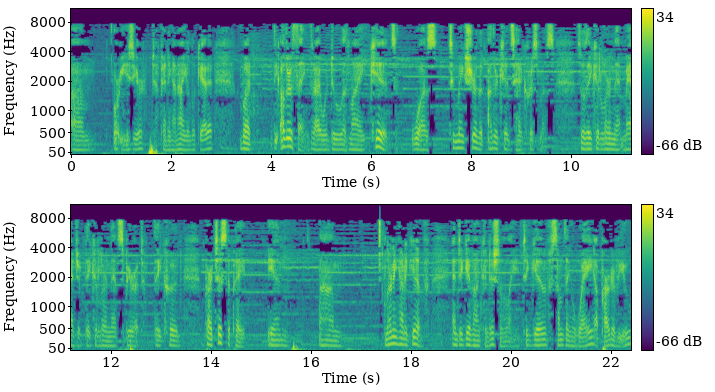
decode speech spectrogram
Um, or easier, depending on how you look at it. But the other thing that I would do with my kids was to make sure that other kids had Christmas so they could learn that magic, they could learn that spirit, they could participate in um, learning how to give and to give unconditionally, to give something away, a part of you,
